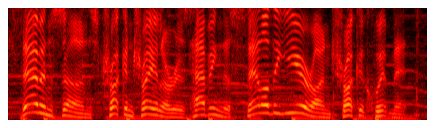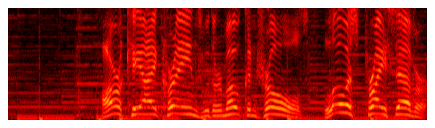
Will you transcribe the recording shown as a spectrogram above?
Salmon Sons Truck and Trailer is having the sale of the year on truck equipment. RKI cranes with remote controls, lowest price ever.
